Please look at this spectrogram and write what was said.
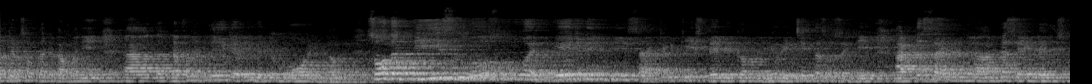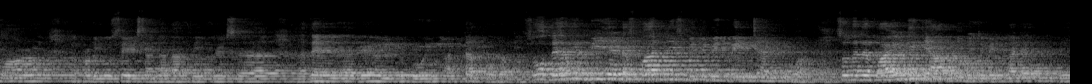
emergence of that company, uh, definitely they will get more income. So that these those who engaged in these activities, they become very rich in the society. At the same at the same time, small uh, producers and other peoples, uh, they they will be going under poverty. So there will be a disparities between rich and poor. So that the wide gap between that uh,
